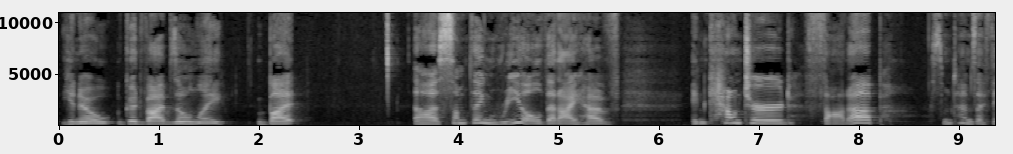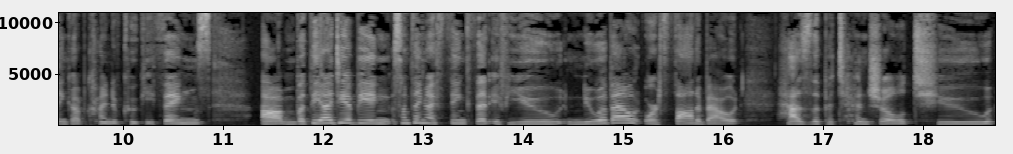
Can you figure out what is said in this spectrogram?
you know, good vibes only, but uh, something real that I have encountered, thought up. Sometimes I think up kind of kooky things. Um, but the idea being something I think that if you knew about or thought about has the potential to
